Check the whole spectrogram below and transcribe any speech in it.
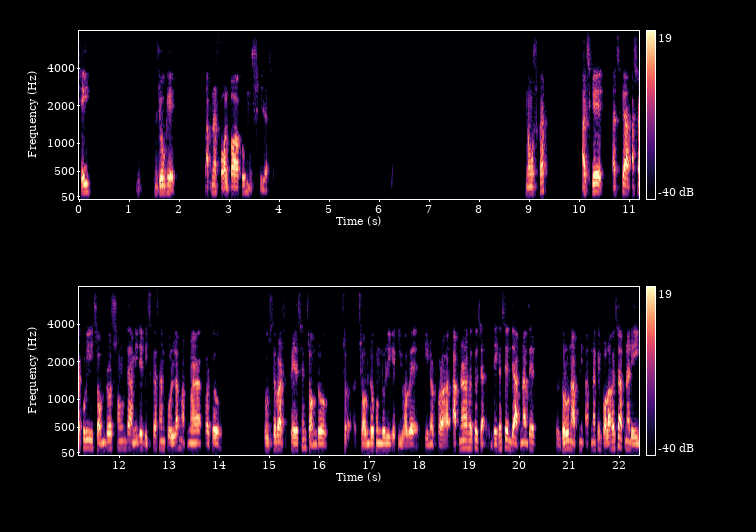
সেই যোগে আপনার ফল পাওয়া খুব মুশকিল আছে। নমস্কার। আজকে আজকে আশা করি চন্দ্র সম্বন্ধে আমি যে ডিসকাশন করলাম, আপনারা হয়তো বুঝতে পার, পেরেছেন চন্দ্র চন্দ্রকুণ্ডলীকে কীভাবে ডিনোট করা হয়। আপনারা হয়তো দেখেছেন যে আপনাদের, ধরুন আপনি, আপনাকে বলা হয়েছে আপনার এই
